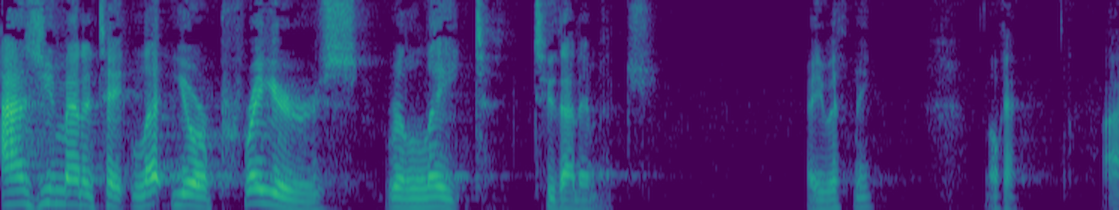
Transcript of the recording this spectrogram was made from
as you meditate, let your prayers relate to that image. Are you with me? Okay. Uh,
